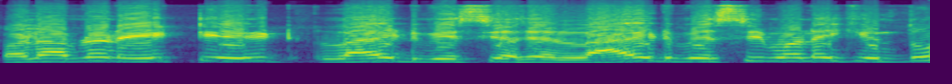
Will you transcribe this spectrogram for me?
মানে আপনার এইটটি এইট লাইট বেশি আছে। লাইট বেশি মানেই কিন্তু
